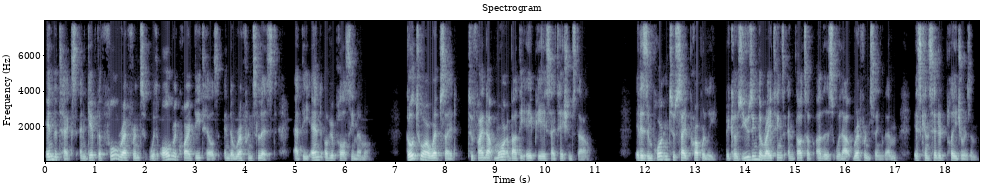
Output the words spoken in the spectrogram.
in the text and give the full reference with all required details in the reference list at the end of your policy memo. Go to our website to find out more about the APA citation style. It is important to cite properly because using the writings and thoughts of others without referencing them is considered plagiarism.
